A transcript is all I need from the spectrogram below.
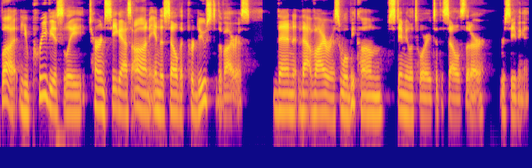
but you previously turned CGAS on in the cell that produced the virus, then that virus will become stimulatory to the cells that are receiving it.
